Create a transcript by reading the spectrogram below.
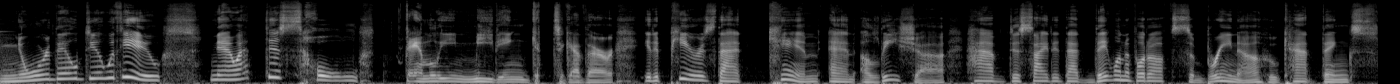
nor they'll deal with you. Now, at this whole family meeting get together, it appears that Kim and Alicia have decided that they want to vote off Sabrina, who Kat thinks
